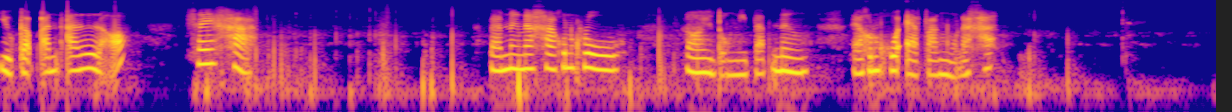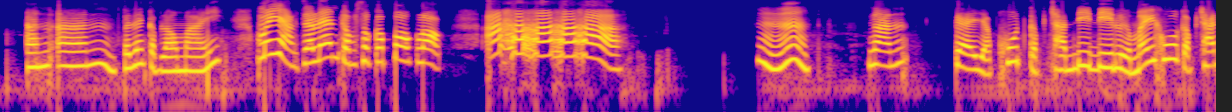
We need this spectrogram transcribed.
อยู่กับอันอันเหรอ ใช่ค่ะ แป๊บหนึ่งนะคะ คุณครู รออยู่ตรงนี้แป๊บหนึ่ง แล้วคุณครูแอบฟังหนูนะคะ อันอันไปเล่นกับเราไหม ไม่อยากจะเล่นกับสกปรกหรอกอ้าฮ่าฮ่าฮ่าฮ่าหืม งั้น แกอยากพูดกับฉันดีๆ หรือไม่พูดกับฉัน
